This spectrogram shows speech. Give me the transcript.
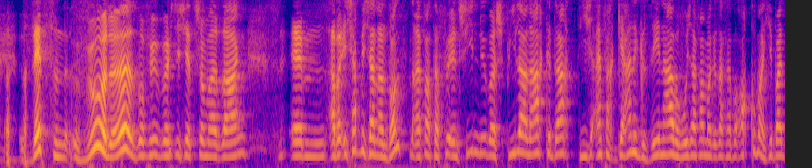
setzen würde. So viel möchte ich jetzt schon mal sagen. Ähm, aber ich habe mich dann ansonsten einfach dafür entschieden, über Spieler nachgedacht, die ich einfach gerne gesehen habe, wo ich einfach mal gesagt habe: Ach, guck mal, hier bei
